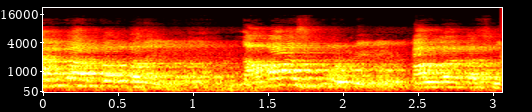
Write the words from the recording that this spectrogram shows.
আল্লাহর নামাজ পড়বে আল্লাহর কাছে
